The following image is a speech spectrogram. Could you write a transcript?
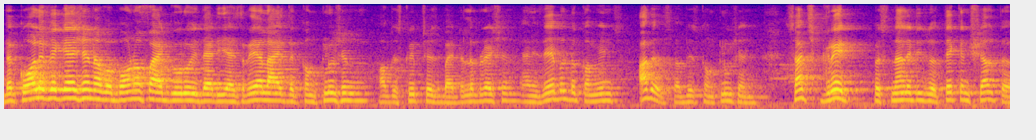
the qualification of a bona fide guru is that he has realized the conclusion of the scriptures by deliberation and is able to convince others of this conclusion such great personalities who have taken shelter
